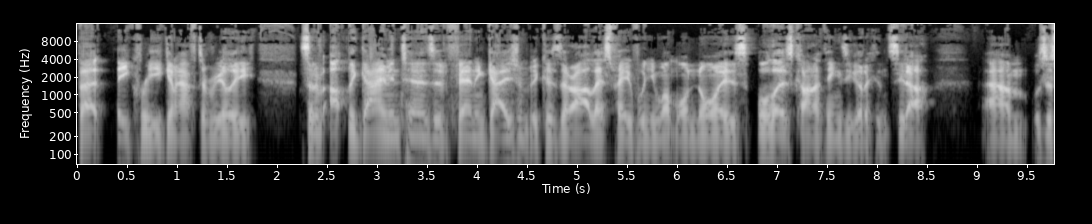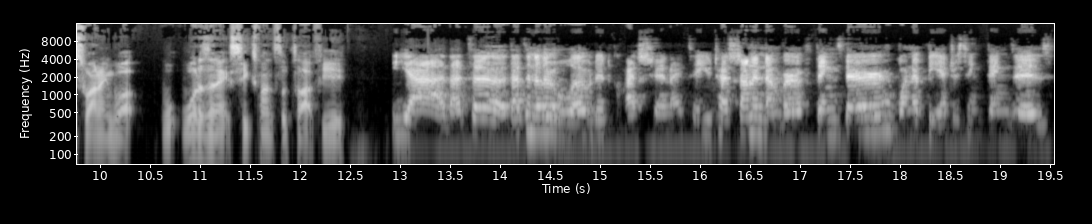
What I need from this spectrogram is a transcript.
but equally you're going to have to really sort of up the game in terms of fan engagement because there are less people and you want more noise, all those kind of things you've got to consider. Um, was just wondering what what does the next six months look like for you? Yeah, that's a that's another loaded question. I'd say you touched on a number of things there. One of the interesting things is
